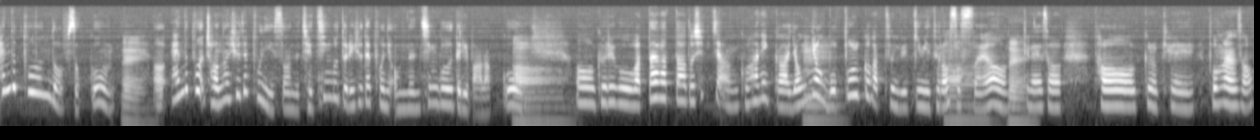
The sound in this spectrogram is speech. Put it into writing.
핸드폰도 없었고 네, 어, 핸드폰 저는 휴대폰이 있었는데 제 친구들이 휴대폰이 없는 친구들이 많았고 아, 어, 그리고 왔다 갔다도 쉽지 않고 하니까 영영 음. 못볼 것 같은 느낌이 들었었어요. 아, 네. 그래서 더 그렇게 보면서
